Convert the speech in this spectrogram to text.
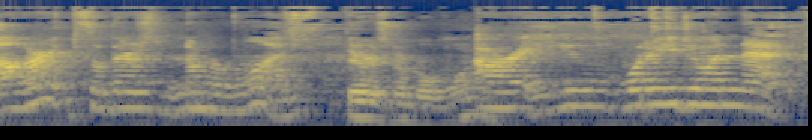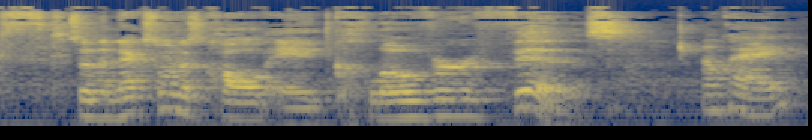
All right, so there's number one. There's number one. All right, you. What are you doing next? So the next one is called a Clover Fizz. Okay.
